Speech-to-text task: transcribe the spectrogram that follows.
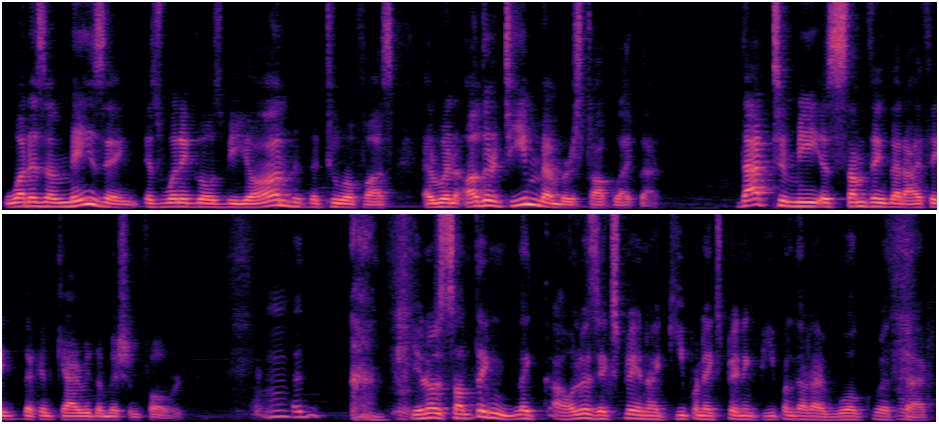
what is amazing is when it goes beyond the two of us and when other team members talk like that. That to me is something that I think that can carry the mission forward. Mm. you know something like i always explain i keep on explaining people that i work with that.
